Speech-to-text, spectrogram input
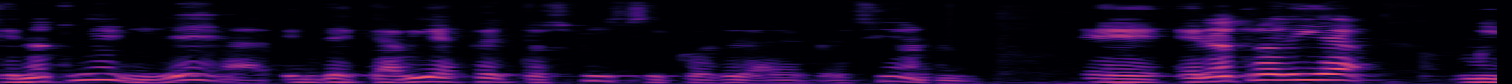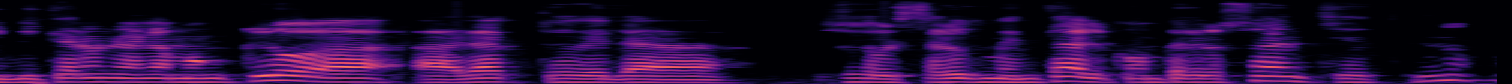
que no tenía ni idea de que había efectos físicos de la depresión. Eh, el otro día me invitaron a la Moncloa al acto de la sobre salud mental con Pedro Sánchez, ¿no?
